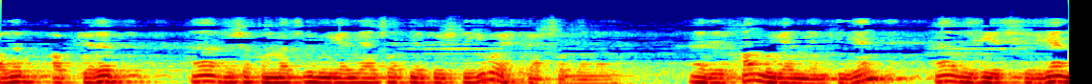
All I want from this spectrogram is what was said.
olib olib kirib ha o'sha qimmatli bo'lganda ham sotmay turishligi bu ehtiyoj hisoblanadi. Dehqon bo'lgandan keyin ha o'zi yetishtirgan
